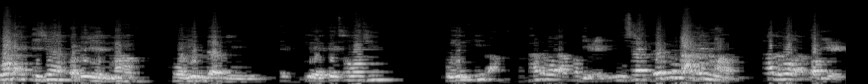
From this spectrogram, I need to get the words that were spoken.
واحد اتجاه طبيعي للمرض هو يبدا ب etiology وينتهي هذا الوضع طبيعي مسبب وبعدين مرض هذا الوضع طبيعي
